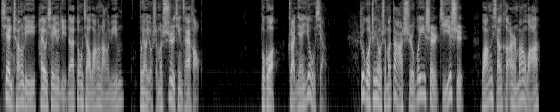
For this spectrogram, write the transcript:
县城里还有县狱里的东教王朗云，不要有什么事情才好。不过转念又想，如果真有什么大事、危事、急事，王祥和二莽娃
